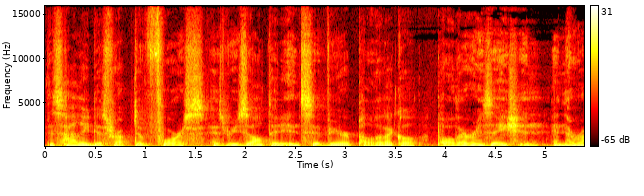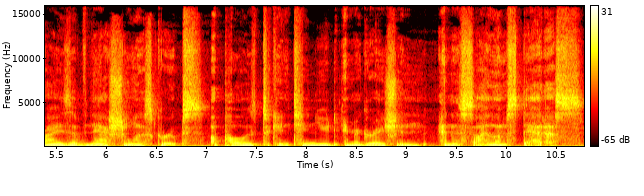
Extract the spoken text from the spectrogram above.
This highly disruptive force has resulted in severe political polarization and the rise of nationalist groups opposed to continued immigration and asylum status.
